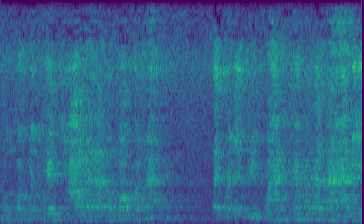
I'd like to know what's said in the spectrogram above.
ผมบอกจะประเทศเท้าเลยนะต้องบอกก่อนนะ แต่กว่าจะถึงบ้านแค่พัฒนานี่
